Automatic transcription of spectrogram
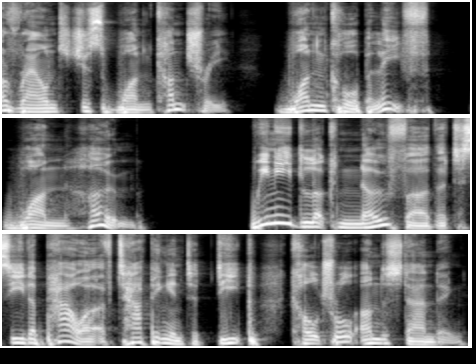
around just one country, one core belief, one home. We need look no further to see the power of tapping into deep cultural understanding,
